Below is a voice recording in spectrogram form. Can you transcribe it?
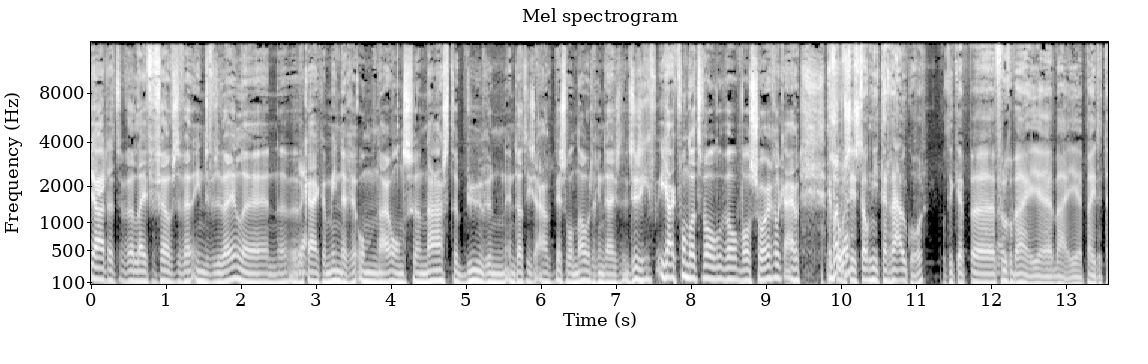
Ja, dat, we leven veel te veel individueel eh, en eh, we Ja. kijken minder om naar onze naaste buren. En dat is eigenlijk best wel nodig in deze. Dus ik, ja, ik vond dat wel, wel, wel zorgelijk eigenlijk. En wat- Soms is het ook niet te ruiken hoor. Want ik heb eh, vroeger bij, eh, bij eh, PTT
